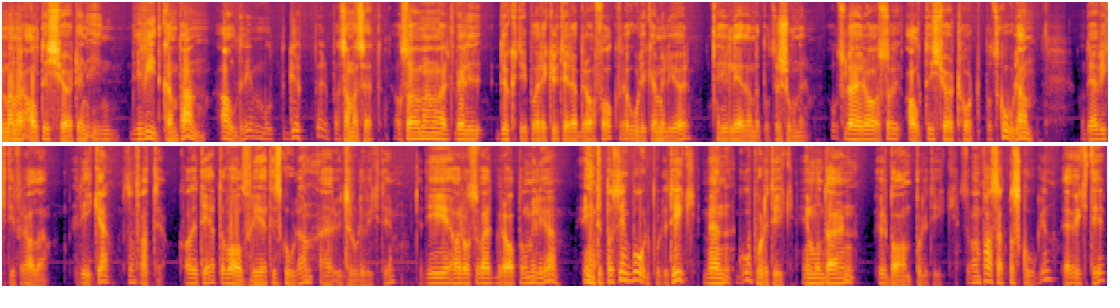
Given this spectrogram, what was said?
man har alltid kört en individkampanj aldrig mot grupper på samma sätt. Och så har man varit väldigt duktig på att rekrytera bra folk från olika miljöer i ledande positioner. Oslo Høyre har också alltid kört hårt på skolan. Och det är viktigt för alla, rika som fattiga. Kvalitet och valfrihet i skolan är otroligt viktigt. De har också varit bra på miljö. Inte på symbolpolitik, men god politik. En modern urban politik. som har passat på skogen, det är viktigt.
